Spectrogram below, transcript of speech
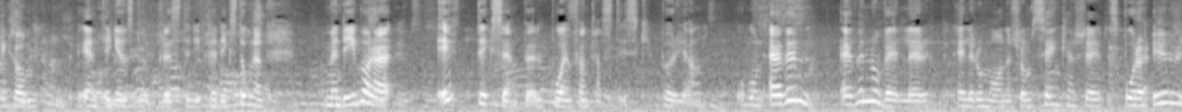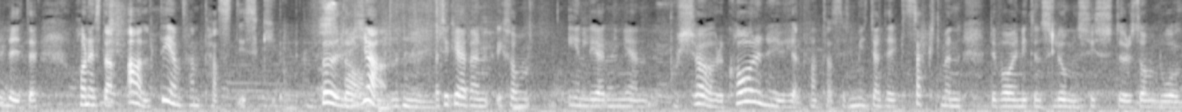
liksom, äntligen stod prästen i predikstolen. Men det är bara ett exempel på en fantastisk början. Och hon, även, även noveller eller romaner som sen kanske spårar ur lite har nästan alltid en fantastisk början. Jag tycker även liksom, inledningen på Körkaren är ju helt fantastisk. Nu minns jag inte exakt men det var en liten slumsyster som låg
